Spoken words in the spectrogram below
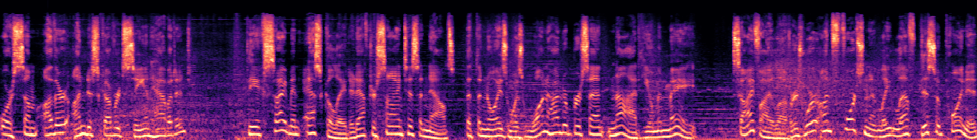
or some other undiscovered sea inhabitant? The excitement escalated after scientists announced that the noise was 100% not human-made. Sci-fi lovers were unfortunately left disappointed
